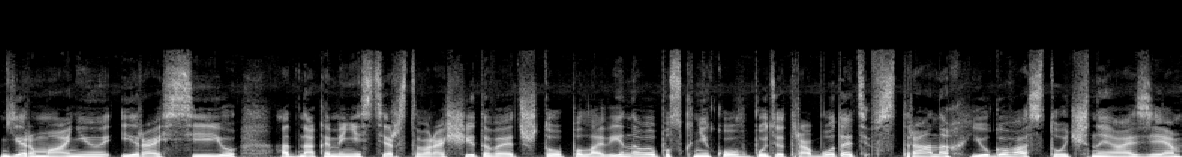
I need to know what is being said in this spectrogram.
Германию и Россию. Однако министерство рассчитывает, что половина выпускников будет работать в странах Юго-Восточной Азии.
